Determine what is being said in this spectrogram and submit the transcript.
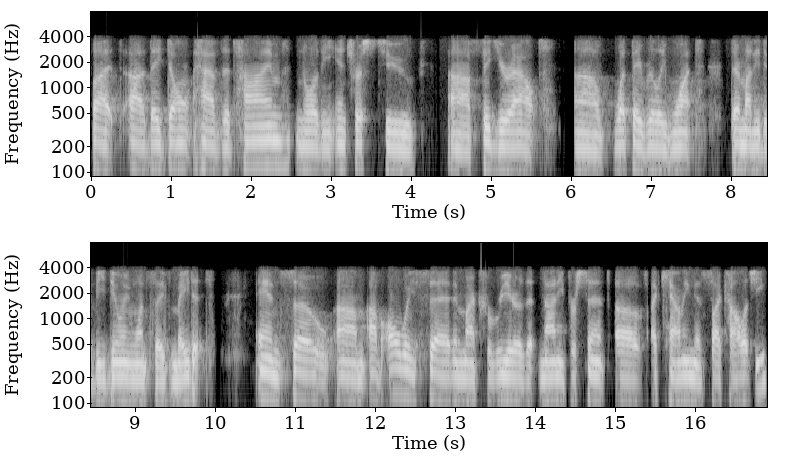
but uh, they don't have the time nor the interest to uh, figure out uh, what they really want their money to be doing once they've made it. And so um, I've always said in my career that 90% of accounting is psychology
